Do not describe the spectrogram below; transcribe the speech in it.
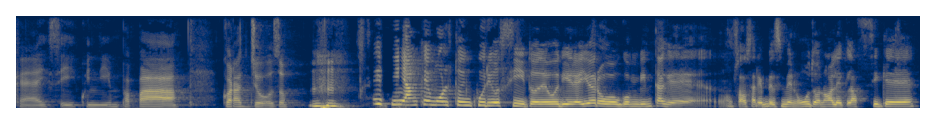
Ok, sì, quindi un papà coraggioso. sì, sì, anche molto incuriosito, devo dire. Io ero convinta che, non so, sarebbe svenuto, no? Le classiche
